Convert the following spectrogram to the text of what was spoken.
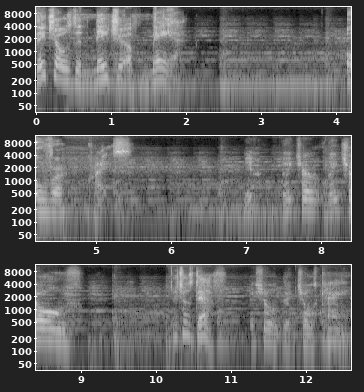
They chose the nature of man over Christ. Yeah, they chose. They chose. They chose death. They chose. They chose Cain.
